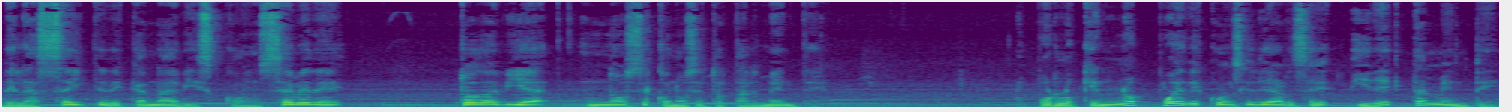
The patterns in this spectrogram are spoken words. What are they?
del aceite de cannabis con CBD todavía no se conoce totalmente, por lo que no puede considerarse directamente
